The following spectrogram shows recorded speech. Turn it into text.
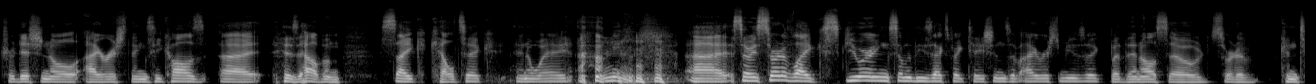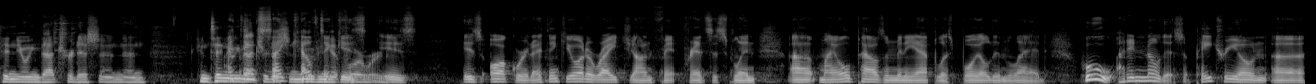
traditional Irish things. He calls uh, his album "Psych Celtic" in a way. Uh, so he's sort of like skewering some of these expectations of Irish music, but then also sort of continuing that tradition and continuing that tradition, moving Celtic it is, forward. is is awkward. I think you ought to write John Francis Flynn. Uh, my old pals in Minneapolis, Boiled in Lead, who I didn't know this. A Patreon uh,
